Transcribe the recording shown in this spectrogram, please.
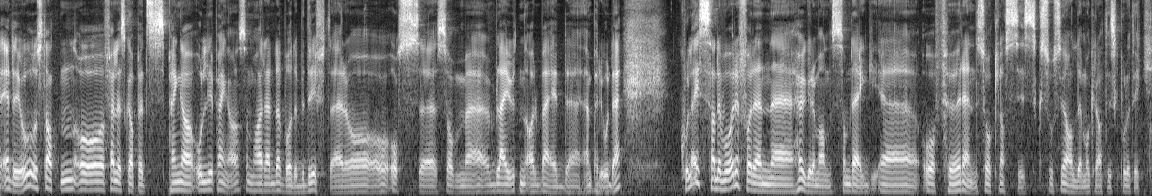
er det jo staten og fellesskapets penger, oljepenger, som har redda både bedrifter og, og oss eh, som eh, ble uten arbeid en periode. Hvordan har det vært for en høyremann som deg å føre en så klassisk sosialdemokratisk politikk?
